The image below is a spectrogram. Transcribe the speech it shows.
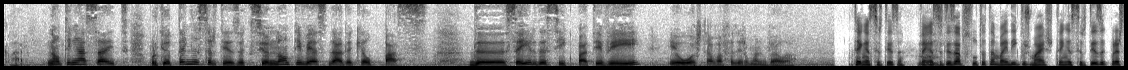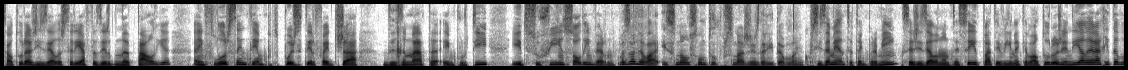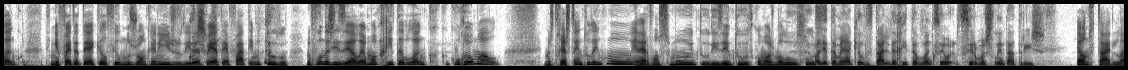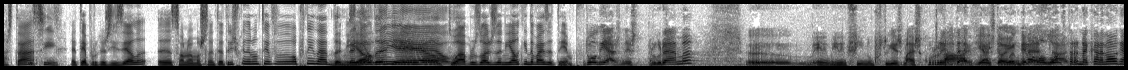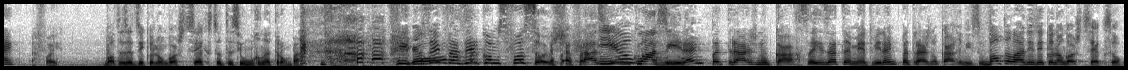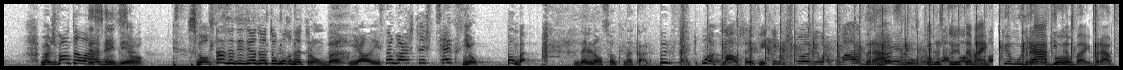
Claro. não tinha aceite, porque eu tenho a certeza que se eu não tivesse dado aquele passe de sair da SIC para a TVI, eu hoje estava a fazer uma novela. Tenho a certeza, tenho a Hum. certeza absoluta também, digo-vos mais. Tenho a certeza que por esta altura a Gisela estaria a fazer de Natália em Flor Sem Tempo, depois de ter feito já de Renata em Porti e de Sofia em Sol de Inverno. Mas olha lá, isso não são tudo personagens da Rita Blanco. Precisamente, eu tenho para mim que se a Gisela não tem saído para a TV naquela altura, hoje em dia ela era a Rita Blanco. Tinha feito até aquele filme do João Canijo, de ir a pé até Fátima, tudo. No fundo, a Gisela é uma Rita Blanco que correu mal. Mas de resto têm tudo em comum, enervam-se muito, dizem tudo como aos malucos. Olha, também há aquele detalhe da Rita Blanco ser, ser uma excelente atriz. É um detalhe, lá está. Sim. Até porque a Gisela eh, só não é uma excelente atriz porque ainda não teve oportunidade. Daniel, Daniel, Daniel, Daniel. tu abres os olhos, Daniel, que ainda vais a tempo. Tu, aliás, neste programa, eh, enfim, num português mais corrente, Ai, aviaste uma bela engraçado. lostra na cara de alguém. Ah, Foi. Voltas a dizer que eu não gosto de sexo, estou-te assim um morro na tromba. eu sei fazer como se fosse hoje. A- a frase e é um eu clássico. virei-me para trás no carro, sei exatamente, virei-me para trás no carro e disse: Volta lá a dizer que eu não gosto de sexo. Mas volta lá a sexo. dizer. Se voltares a dizer, eu dou-te um morro na tromba. E ela disse: Não gostas de sexo? E eu, pumba, dei-lhe um soco na cara. Perfeito. Um aplauso. Enfim, aqui no estúdio, um aplauso. Bravo! Aqui no estúdio também. Que a mulher Bravo. aqui também, bravo.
